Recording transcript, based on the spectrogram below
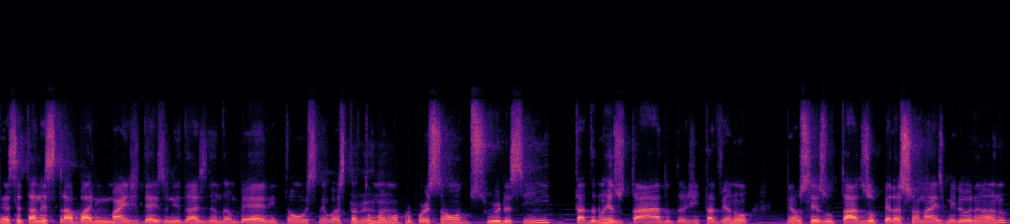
né? Você está nesse trabalho em mais de 10 unidades dentro da Ambev, então esse negócio está é tomando uma proporção absurda, assim, está dando resultado, a gente está vendo né, os resultados operacionais melhorando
